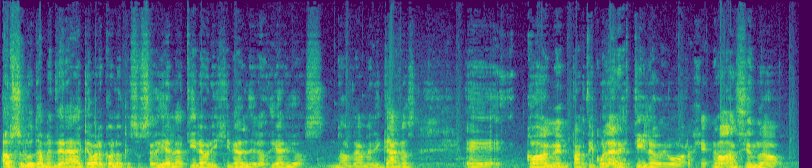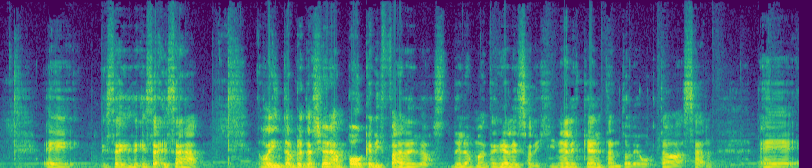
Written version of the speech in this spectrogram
absolutamente nada que ver con lo que sucedía en la tira original de los diarios norteamericanos, eh, con el particular estilo de Borges, ¿no? Haciendo eh, esa reinterpretación apócrifa de los, de los materiales originales que a él tanto le gustaba hacer eh,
